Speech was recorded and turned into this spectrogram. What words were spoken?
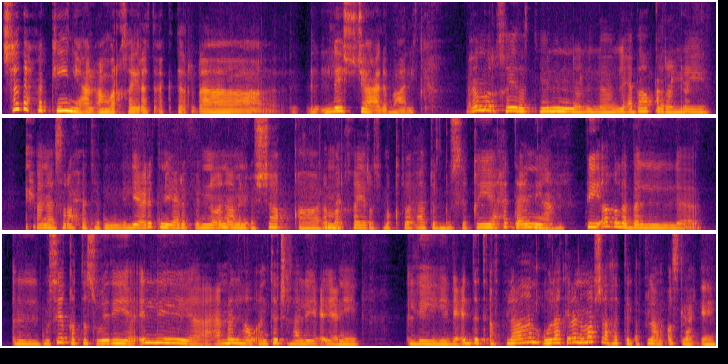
شذا حكيني عن عمر خيرت أكثر آه ليش جاء على بالك عمر خيرت من ال- العباقرة اللي أنا صراحة اللي يعرفني يعرف إنه أنا من عشاق عمر خيرت مقطوعاته الموسيقية حتى إني نعم. في أغلب ال- الموسيقى التصويرية اللي عملها وأنتجها لي يعني لعدة أفلام ولكن أنا ما شاهدت الأفلام أصلا. إيه.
